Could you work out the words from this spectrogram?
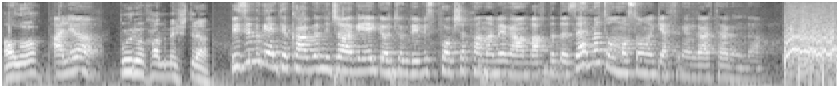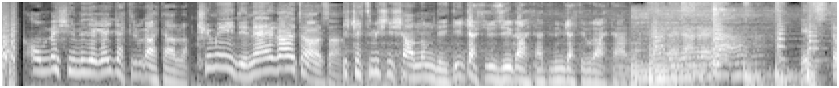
Alo, Alo. buyurun xanım eşidirəm. Bizim rentekardan icarəyə götürdüyümüz Porsche Panamera'nın vaxtıdır. Zəhmət olmasa onu gətirin qaytarın da. 15-20 dəqiqəyə gətirib qaytarıram. Kim idi? Nəyə qaytarsan? Keçmiş nişanlımdır. Deyir gətir üzüyü qaytar, dedim gətirib qaytarıram. It's the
